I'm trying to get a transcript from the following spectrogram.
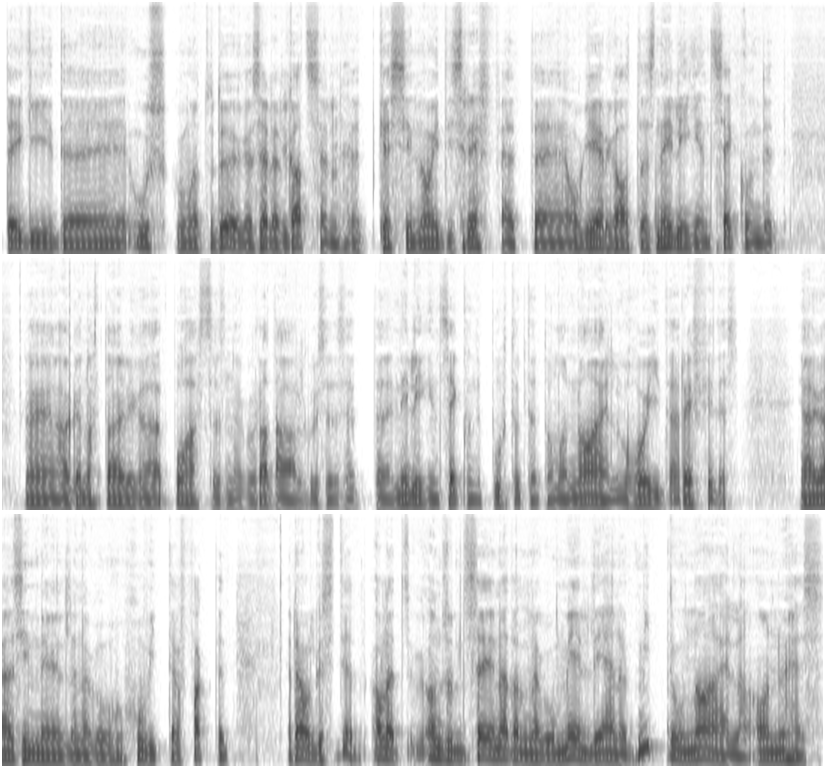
tegid uskumatu töö ka sellel katsel, et kes siin hoidis rehve, et Ogier kaotas nelikümmend sekundit. aga noh, ta oli ka, puhastas nagu rada alguses, et nelikümmend sekundit puhtalt, et oma naelu hoida rehvides. ja ka siin nii-öelda nagu huvitav fakt, et Raul, kas sa tead, oled, on sul see nädal nagu meelde jäänud, mitu naela on ühes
